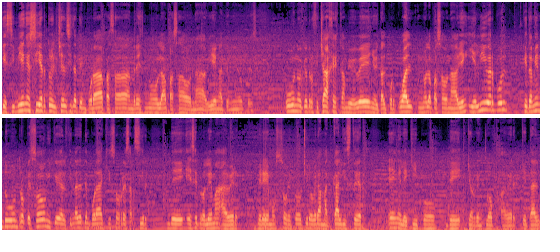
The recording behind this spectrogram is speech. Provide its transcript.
Que si bien es cierto, el Chelsea la temporada pasada, Andrés no lo ha pasado nada bien, ha tenido pues uno que otro fichajes, cambio de dueño y tal por cual, no lo ha pasado nada bien. Y el Liverpool, que también tuvo un tropezón y que al final de temporada quiso resarcir de ese problema, a ver, veremos, sobre todo quiero ver a McAllister en el equipo de Jorgen Klopp a ver qué tal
